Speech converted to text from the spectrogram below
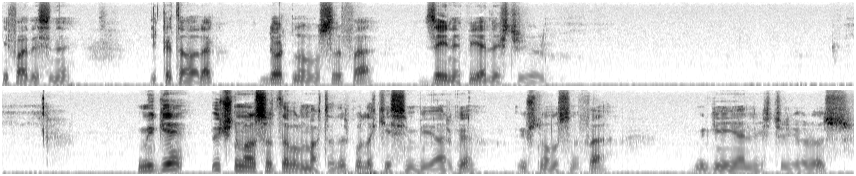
ifadesine dikkate alarak 4 numaralı sınıfa Zeynep'i yerleştiriyorum. Müge 3 numaralı sınıfta bulunmaktadır. Bu da kesin bir yargı. 3 numaralı sınıfa Müge'yi yerleştiriyoruz.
